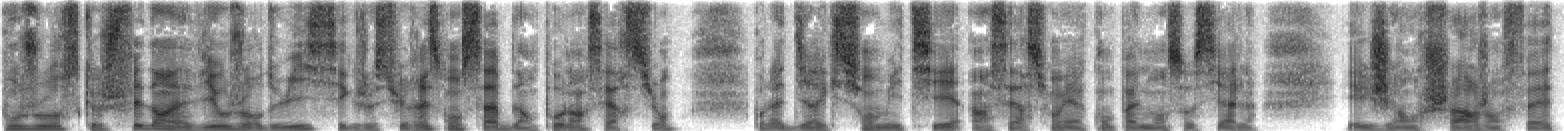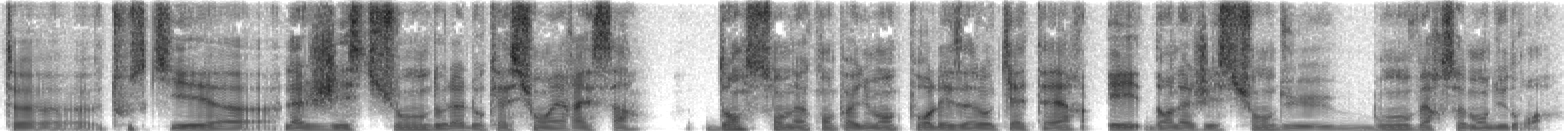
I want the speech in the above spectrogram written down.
Bonjour, ce que je fais dans la vie aujourd'hui, c'est que je suis responsable d'un pôle insertion pour la direction métier, insertion et accompagnement social. Et j'ai en charge en fait euh, tout ce qui est euh, la gestion de l'allocation RSA dans son accompagnement pour les allocataires et dans la gestion du bon versement du droit.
